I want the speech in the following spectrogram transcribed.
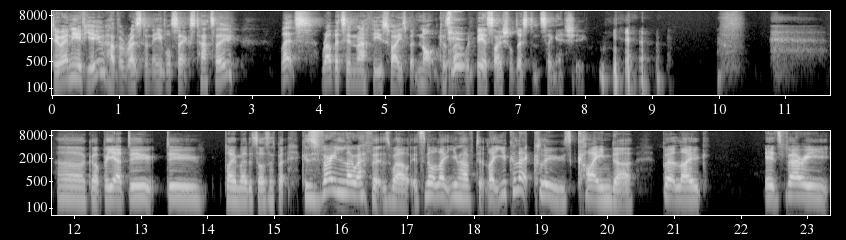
do any of you have a Resident Evil 6 tattoo? Let's rub it in Matthew's face, but not because that would be a social distancing issue. oh god, but yeah, do do play murder soul suspect because it's very low effort as well. It's not like you have to like you collect clues, kinda, but like it's very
